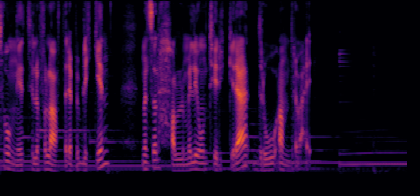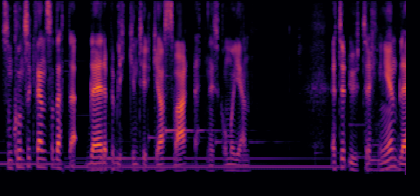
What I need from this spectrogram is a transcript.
tvunget til å forlate republikken, mens en halv million tyrkere dro andre veien. Som konsekvens av dette ble republikken Tyrkia svært etnisk homogen. Etter uttrekningen ble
